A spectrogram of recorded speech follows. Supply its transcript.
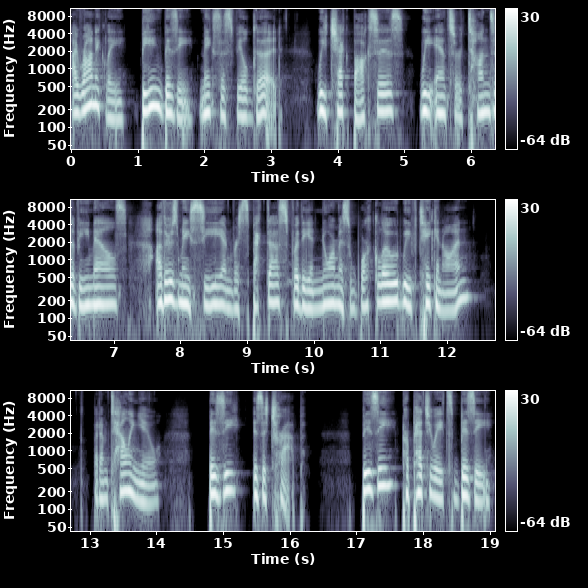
Ironically, being busy makes us feel good. We check boxes. We answer tons of emails. Others may see and respect us for the enormous workload we've taken on. But I'm telling you, busy is a trap. Busy perpetuates busy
